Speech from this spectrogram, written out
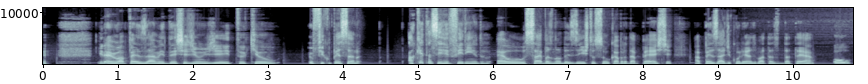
Guilherme, o apesar me deixa de um jeito que eu, eu fico pensando. A que tá se referindo? É o Saibas não desisto, sou o cabra da peste, apesar de colher as batatas da terra? Ou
